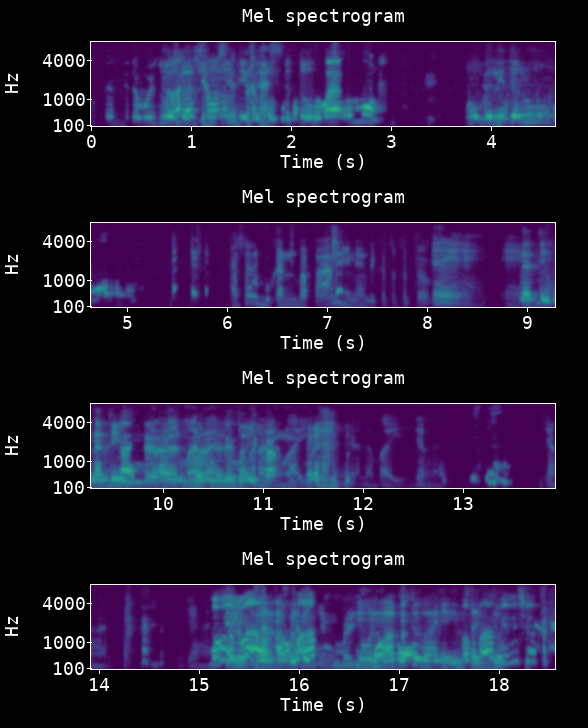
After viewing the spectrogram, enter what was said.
kita tidak mau jual. 12 Jam malam 11. diketok-ketok Warung mau beli telur asal bukan Bapak Amin yang diketuk-ketuk eh eh nanti nanti marah ada bayi. bangun. anak bayi jangan jangan jangan Mohon Eh, maaf, mohon maaf, mohon itu hanya inside Bapak joke Amin ini siapa?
